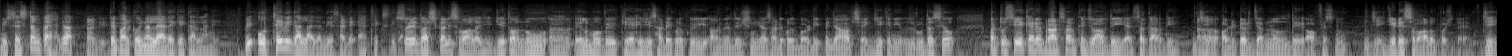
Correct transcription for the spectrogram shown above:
ਵੀ ਸਿਸਟਮ ਤਾਂ ਹੈਗਾ ਤੇ ਪਰ ਕੋਈ ਨਾ ਲੈ ਦੇ ਕੇ ਕਰ ਲਾਂਗੇ। ਵੀ ਉੱਥੇ ਵੀ ਗੱਲ ਆ ਜਾਂਦੀ ਹੈ ਸਾਡੇ ਐਥਿਕਸ ਦੀ ਗੱਲ। ਸੋ ਇਹ ਦਰਸ਼ਕਾਂ ਲਈ ਸਵਾਲ ਹੈ ਜੀ ਜੇ ਤੁਹਾਨੂੰ ਅਹ, ਇਲਮ ਹੋਵੇ ਕਿ ਇਹ ਜੀ ਸਾਡੇ ਕੋਲ ਕੋਈ ਆਰਗੇਨਾਈਜੇਸ਼ਨ ਜਾਂ ਸਾਡੇ ਕੋਲ ਬਾਡੀ ਪੰਜਾਬ 'ਚ ਹੈਗੀ ਹੈ ਕਿ ਨਹੀਂ ਉਹ ਜ਼ਰੂਰ ਦੱਸਿਓ। ਪਰ ਤੁਸੀਂ ਇਹ ਕਹਿ ਰਹੇ ਹੋ ਬਰਾੜ ਸਾਹਿਬ ਕਿ ਜਵਾਬਦੇਹੀ ਹੈ ਸਰਕਾਰ ਦੀ ਆਡੀਟਰ ਜਨਰਲ ਦੇ ਆਫਿਸ ਨੂੰ। ਜਿਹੜੇ ਸਵਾਲ ਉਹ ਪੁੱਛਦਾ ਹੈ। ਜੀ।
